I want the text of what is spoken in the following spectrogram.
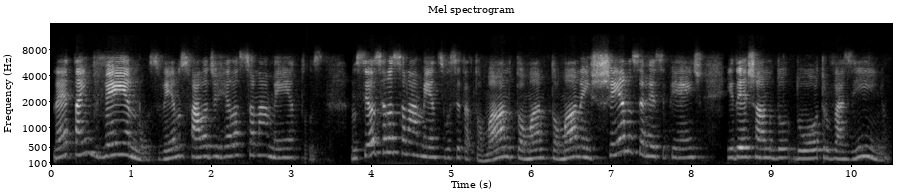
Né? Tá em Vênus. Vênus fala de relacionamentos. Nos seus relacionamentos, você está tomando, tomando, tomando, enchendo o seu recipiente e deixando do, do outro vazinho,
